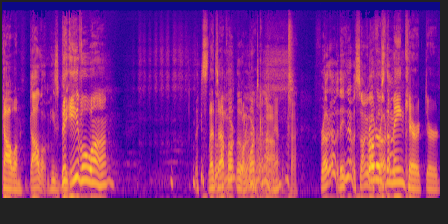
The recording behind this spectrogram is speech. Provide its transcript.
Gollum, Gollum. He's the evil one. Nice. Led One more- Zeppelin. one more Come time. on, man. Okay. Frodo. They have a song about Frodo's Frodo. the main character.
